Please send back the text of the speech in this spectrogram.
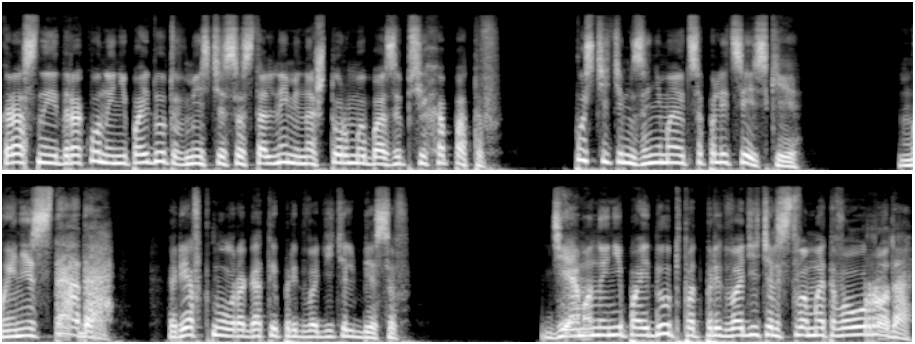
Красные драконы не пойдут вместе с остальными на штурмы базы психопатов. Пусть этим занимаются полицейские». «Мы не стадо!» — рявкнул рогатый предводитель бесов. «Демоны не пойдут под предводительством этого урода.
